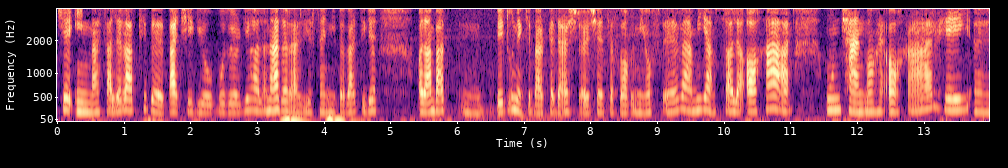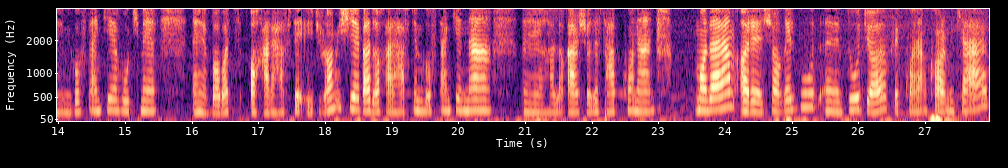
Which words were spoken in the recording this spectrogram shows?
که این مسئله ربطی به بچگی و بزرگی حالا نداره. از یه سنی به بعد دیگه آدم باید بدونه که بر پدرش داره چه اتفاقی میفته و میگم سال آخر اون چند ماه آخر هی می‌گفتن که حکم بابات آخر هفته اجرا میشه. بعد آخر هفته می‌گفتن که نه حالا قرار شده سب کنن. مادرم آره شاغل بود. دو جا فکر کنم کار می‌کرد.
